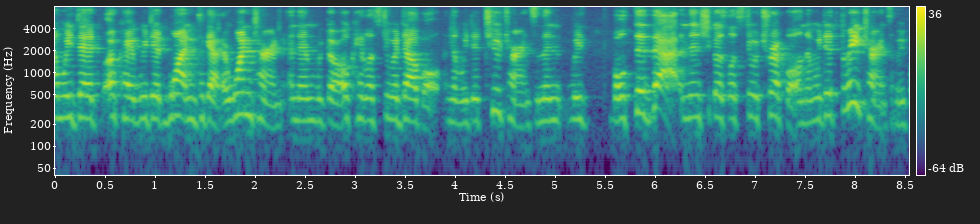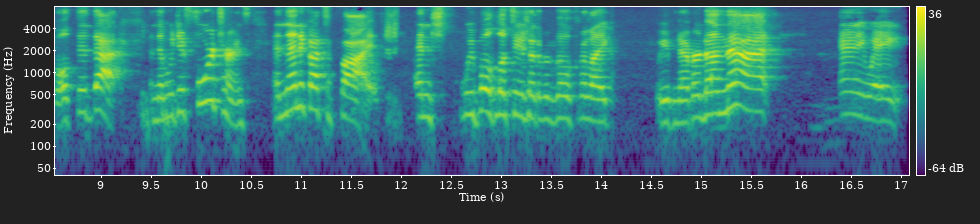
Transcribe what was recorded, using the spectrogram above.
and we did okay we did one together one turn and then we go okay let's do a double. And then we did two turns and then we both did that and then she goes let's do a triple and then we did three turns and we both did that and then we did four turns and then it got to five and we both looked at each other we both were like we've never done that anyway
